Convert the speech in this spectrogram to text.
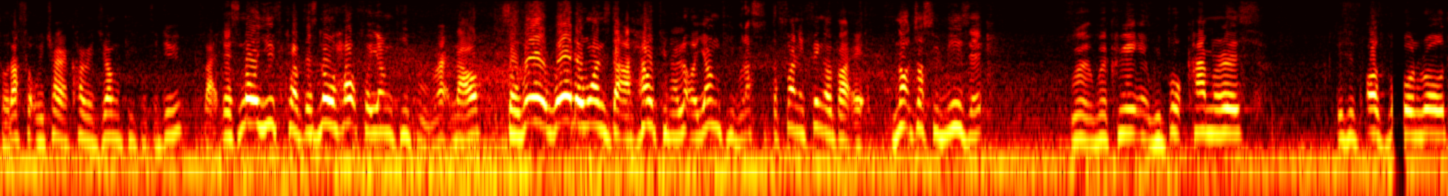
So that's what we try to encourage young people to do. Like there's no youth club, there's no help for young people right now. So we're we're the ones that are helping a lot of young people. That's the funny thing about it. Not just with music. We're, we're creating, we bought cameras. This is Osborne Road.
